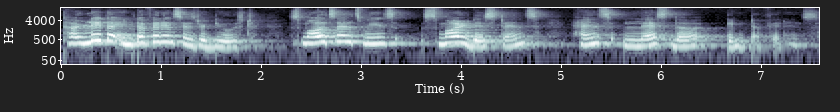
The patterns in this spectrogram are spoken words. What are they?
Thirdly, the interference is reduced Small cells means small distance, hence less the interference.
